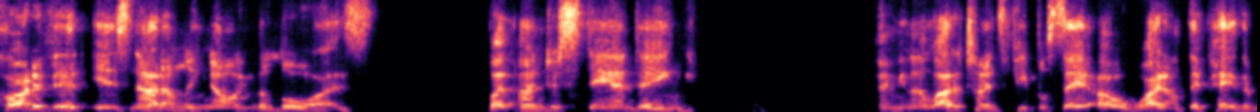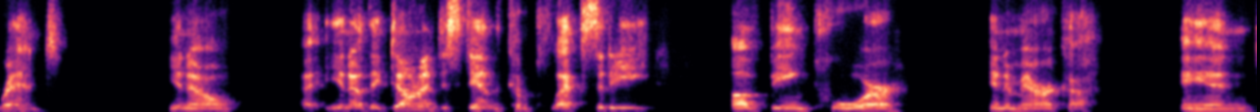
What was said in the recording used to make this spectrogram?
part of it is not only knowing the laws, but understanding. I mean, a lot of times people say, oh, why don't they pay the rent? You know, uh, you know, they don't understand the complexity of being poor in America. And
